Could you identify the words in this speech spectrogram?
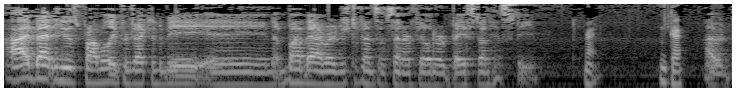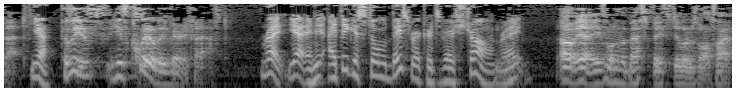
I bet he was probably projected to be an above average defensive center fielder based on his speed. Right. Okay. I would bet. Yeah. Because he's he's clearly very fast. Right. Yeah, and I think his stolen base record is very strong. Right. Oh yeah, he's one of the best base stealers of all time.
